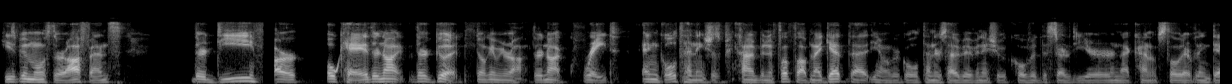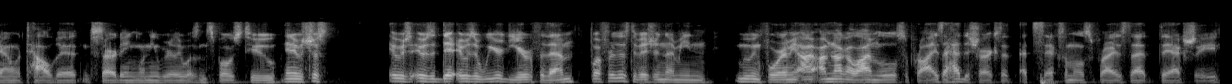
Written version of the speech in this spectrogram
He's been most of their offense their D are okay. They're not they're good. Don't get me wrong. They're not great. And goaltending's just kind of been a flip flop. And I get that, you know, their goaltenders had a bit of an issue with COVID at the start of the year and that kind of slowed everything down with Talbot and starting when he really wasn't supposed to. And it was just it was it was a it was a weird year for them. But for this division, I mean, moving forward, I mean, I, am not gonna lie, I'm a little surprised. I had the Sharks at, at six. I'm a little surprised that they actually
